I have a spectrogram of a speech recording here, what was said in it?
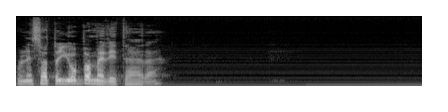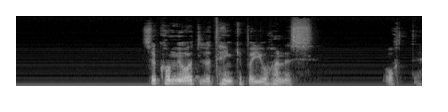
Når jeg satt og jobba med dette her, så kom jeg også til å tenke på Johannes 8.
